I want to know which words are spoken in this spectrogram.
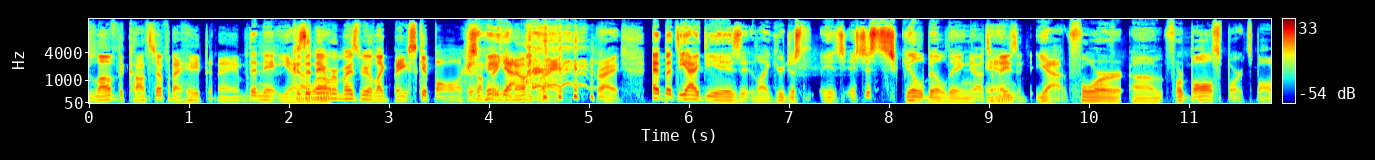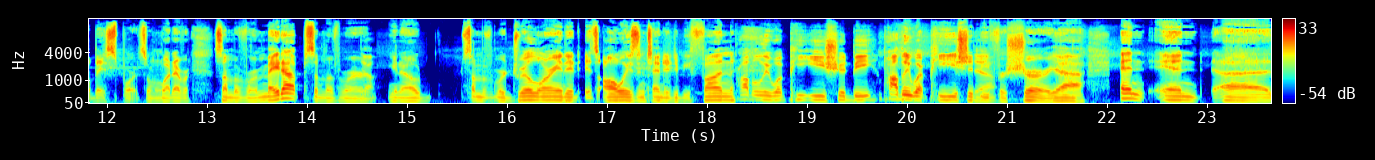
love the concept, but I hate the name. the na- yeah, Because the name reminds me of like basketball or something, yeah, you know? right, right. Uh, But the idea is that, like you're just it's it's just skill building. Yeah, it's and, amazing. Yeah, for um, for ball sports, ball based sports, and whatever. Some of them are made up. Some of them are Yeah. you know. Some of them are drill oriented. It's always intended to be fun. Probably what PE should be. Probably what PE should Yeah. be for sure. Yeah, and and uh,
